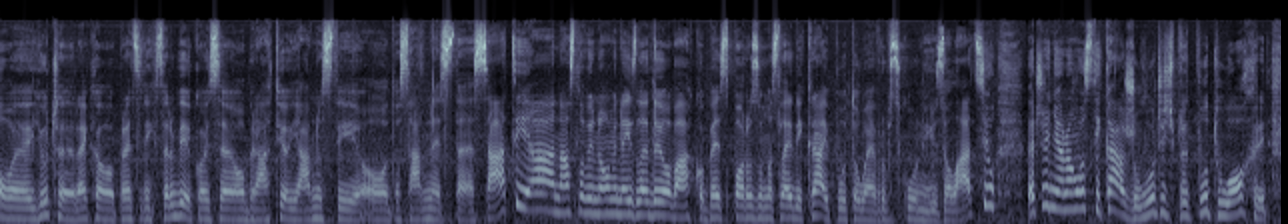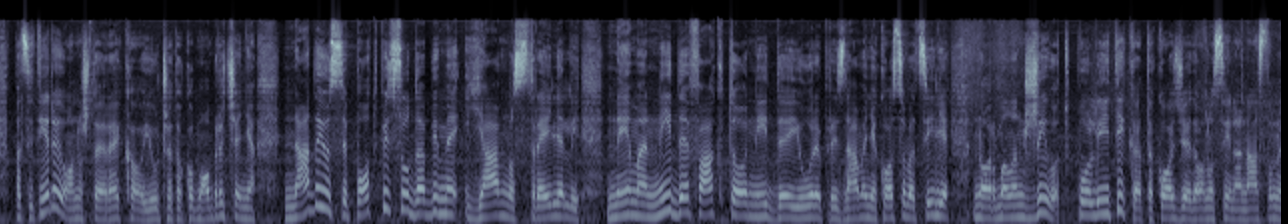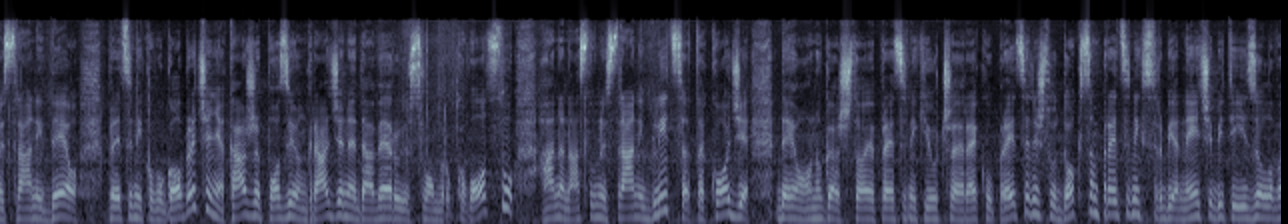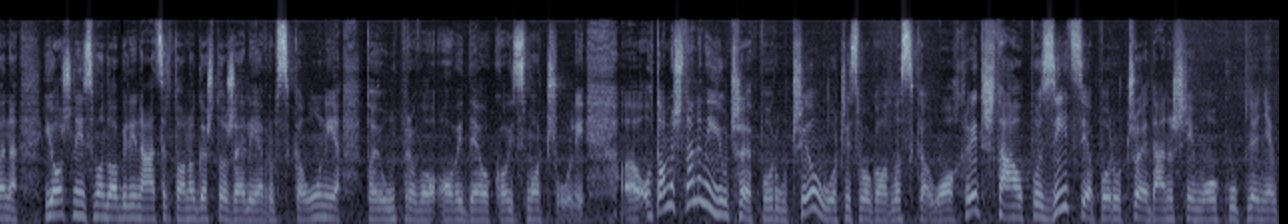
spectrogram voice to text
Ovo je juče rekao predsjednik Srbije koji se obratio javnosti od 18 sati, a naslovi novina izgledaju ovako. Bez porazuma sledi kraj puta u Evropsku uniju izolaciju. Večernje novosti kažu Vučić pred put u Ohrid, pa citiraju ono što je rekao juče tokom obraćanja. Nadaju se potpisu da bi me javno streljali. Nema ni de facto, ni de jure priznavanja Kosova cilje normalan život. Politika takođe donosi na naslovnoj strani deo predsjednikovog obraćanja. Kaže, pozivam građane da veruju svom rukovodstvu, a na naslovnoj strani Blica takođe deo onoga što je predsednik juče rekao u predsedništvu. Dok sam predsednik, Srbija neće biti izolovana. Još nismo dobili nacrt onoga što želi Evropska unija. To je upravo ovaj deo koji smo čuli. O tome šta nam je juče poručio u oči svog odlaska u Ohrid, šta opozicija poručuje današnjim okupljanjem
